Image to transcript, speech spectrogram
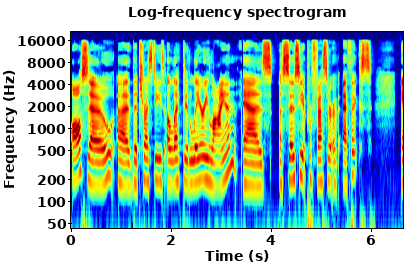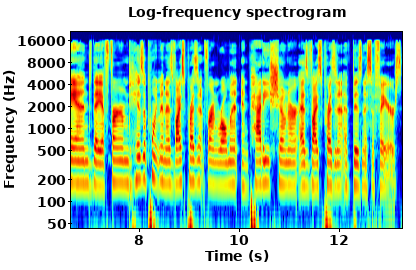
Also, uh, the trustees elected Larry Lyon as associate professor of ethics, and they affirmed his appointment as vice president for enrollment and Patty Schoner as vice president of business affairs.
